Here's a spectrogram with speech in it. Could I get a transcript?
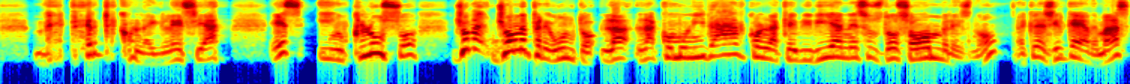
meterte con la iglesia es incluso, yo me, yo me pregunto, la, la comunidad con la que vivían esos dos hombres, ¿no? Hay que decir que además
